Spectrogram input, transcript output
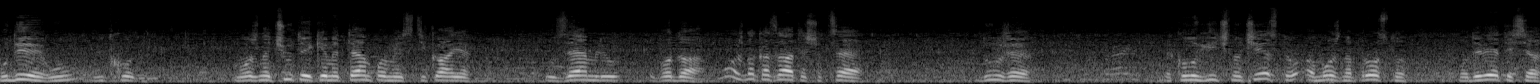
Куди у- відходить? Можна чути, якими темпами стікає у землю вода. Можна казати, що це дуже екологічно чисто, а можна просто подивитися,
